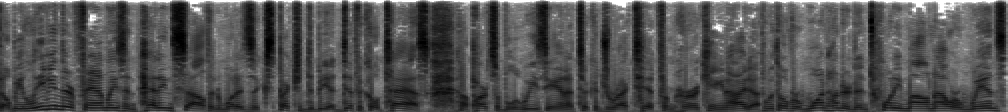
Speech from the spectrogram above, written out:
they'll be leaving their families and heading south in what is expected to be a difficult task. Now, parts of Louisiana took a direct hit from Hurricane Ida with over 120 mile an hour winds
